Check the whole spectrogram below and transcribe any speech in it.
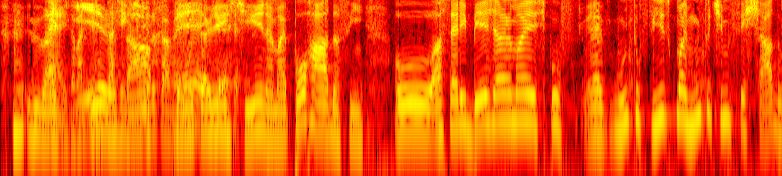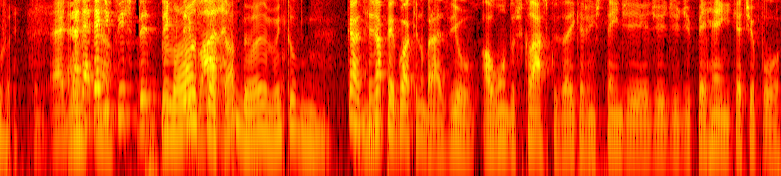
É, ainda mais tem muito Zagueiro e tal, argentino também. Tem muita argentina, é mais porrada, assim. O, a série B já é mais, tipo, é muito físico, mas muito time fechado, velho. É, é, até é. difícil de, de Nossa, driblar, né? tá doido, muito. Cara, você já pegou aqui no Brasil algum dos clássicos aí que a gente tem de, de, de, de perrengue, que é tipo.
